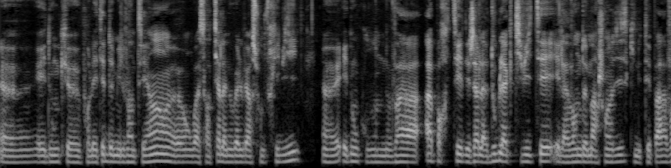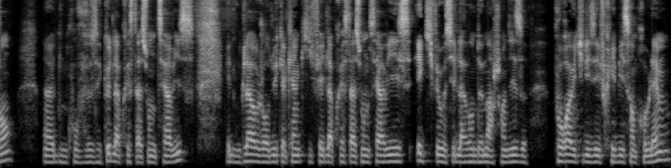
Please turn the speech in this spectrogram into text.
et donc pour l'été 2021, on va sortir la nouvelle version de Freebie. et donc on va apporter déjà la double activité et la vente de marchandises qui n'était pas avant. donc on faisait que de la prestation de services et donc là, aujourd'hui, quelqu'un qui fait de la prestation de service et qui fait aussi de la vente de marchandises pourra utiliser Freebie sans problème.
